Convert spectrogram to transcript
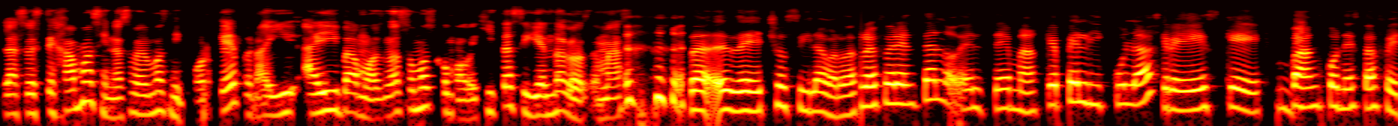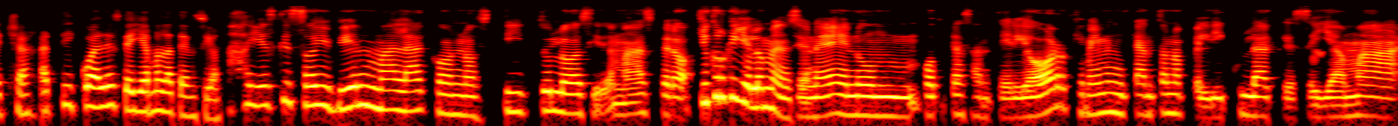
las festejamos y no sabemos ni por qué, pero ahí, ahí vamos, ¿no? Somos como ovejitas siguiendo a los demás. De hecho, sí, la verdad. Referente a lo del tema, ¿qué películas crees que van con esta fecha? ¿A ti cuáles te llaman la atención? Ay, es que soy bien mala con los títulos y demás, pero yo creo que yo lo mencioné en un podcast anterior, que a mí me encanta una película que se llama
